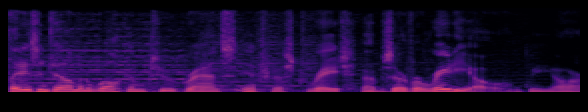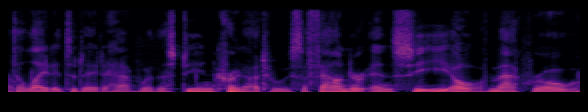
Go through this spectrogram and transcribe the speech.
Ladies and gentlemen, welcome to Grant's Interest Rate Observer Radio. We are delighted today to have with us Dean Curnutt, who is the founder and CEO of Macro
